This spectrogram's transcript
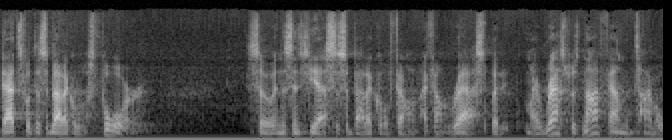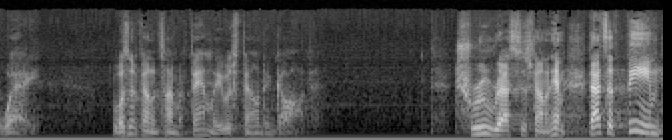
that's what the sabbatical was for. So, in the sense, yes, the sabbatical found I found rest, but my rest was not found in time away. It wasn't found in time of family. It was found in God. True rest is found in Him. That's a theme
